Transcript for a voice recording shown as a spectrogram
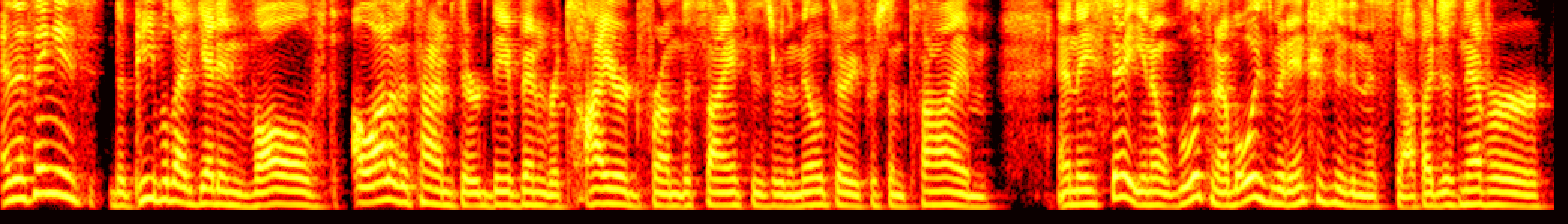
And the thing is, the people that get involved, a lot of the times they're they've been retired from the sciences or the military for some time, and they say, you know, well, listen, I've always been interested in this stuff. I just never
